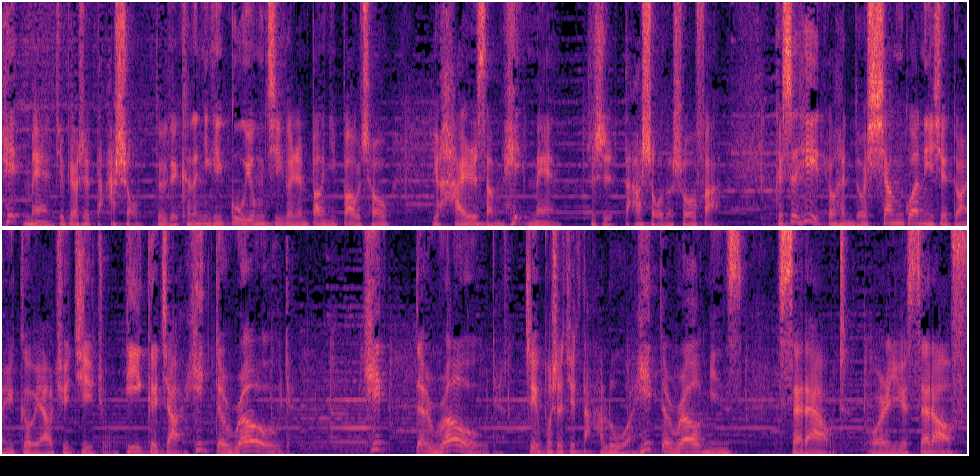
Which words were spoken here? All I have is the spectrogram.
hit man 就表示打手，对不对？可能你可以雇佣几个人帮你报仇，you hire some hit man，这是打手的说法。 可是 hit 有很多相关的一些短语，各位要去记住。第一个叫 hit the road，hit the road，这个不是去打路啊，hit the road means set out or you set off，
